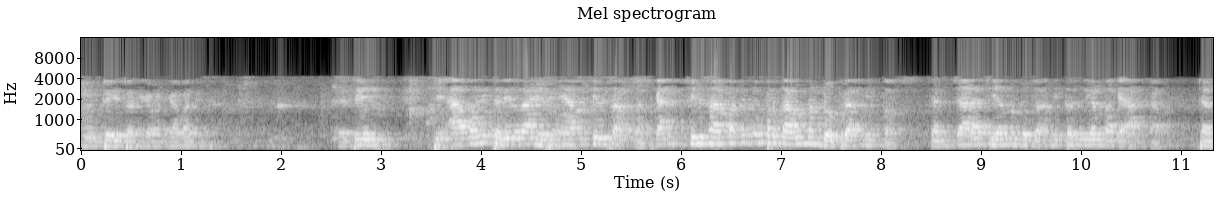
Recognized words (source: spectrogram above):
Bode dan kawan-kawan itu. Jadi diawali dari lahirnya filsafat. Kan filsafat itu pertama mendobrak mitos. Dan cara dia mendobrak mitos itu kan pakai akal. Dan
